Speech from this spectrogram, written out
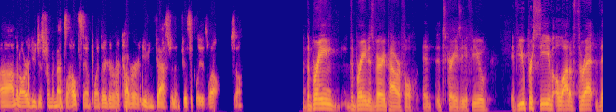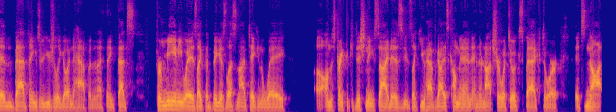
uh, I'm going to argue just from a mental health standpoint, they're going to recover even faster than physically as well. So the brain, the brain is very powerful. It, it's crazy. If you, if you perceive a lot of threat, then bad things are usually going to happen. And I think that's for me anyways, like the biggest lesson I've taken away uh, on the strength and conditioning side is, is like you have guys come in and they're not sure what to expect or it's not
